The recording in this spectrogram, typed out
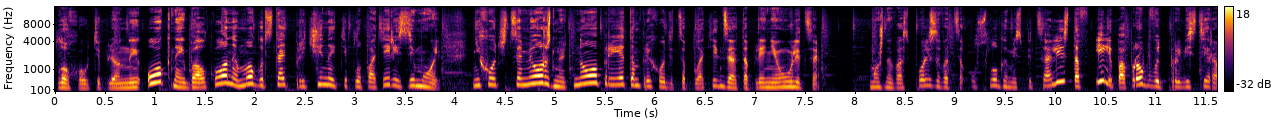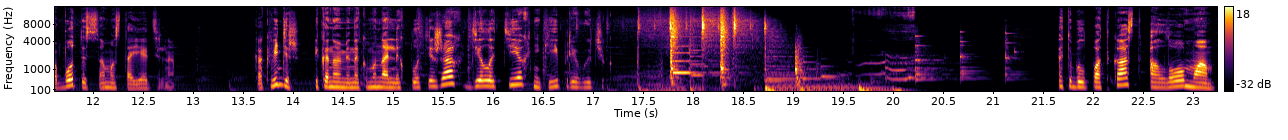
Плохо утепленные окна и балконы могут стать причиной теплопотери зимой. Не хочется мерзнуть, но при этом приходится платить за отопление улицы. Можно воспользоваться услугами специалистов или попробовать провести работы самостоятельно. Как видишь, экономия на коммунальных платежах – дело техники и привычек. Это был подкаст «Алло, мам!»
